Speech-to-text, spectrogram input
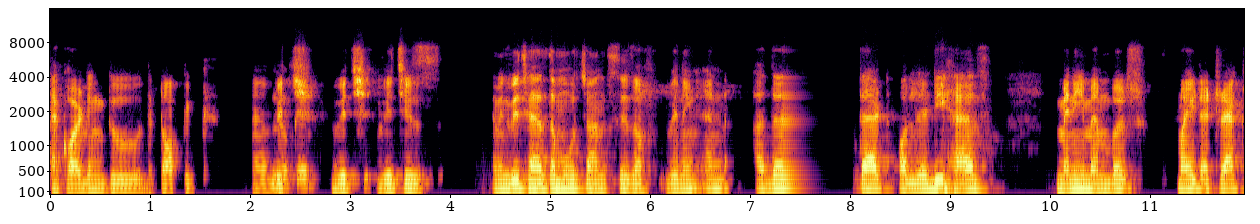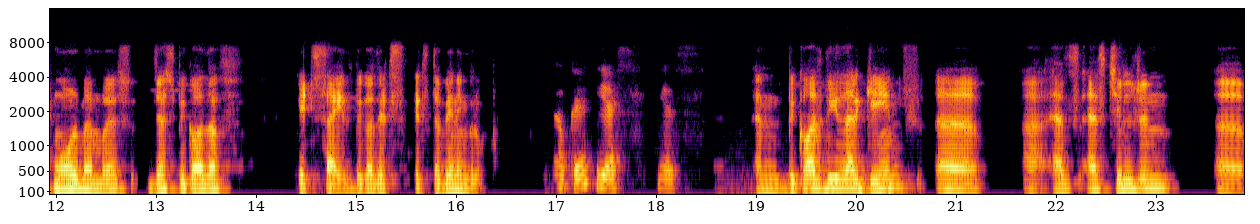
according to the topic uh, which Okay. which which is i mean which has the more chances of winning and other that already has many members might attract more members just because of its size because it's it's the winning group Okay. Yes. Yes. And because these are games uh, uh, as as children uh,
